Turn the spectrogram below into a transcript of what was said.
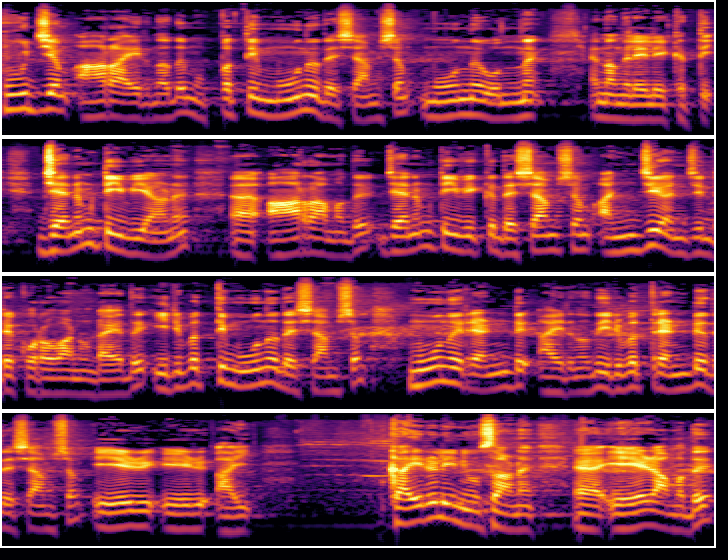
പൂജ്യം ആറായിരുന്നത്. മുപ്പത്തി മൂന്ന് ദശാംശം മൂന്ന് ഒന്ന് എന്ന നിലയിലേക്ക് എത്തി ജനം ടി വിയാണ് ആറാമത്. ജനം ടി വിക്ക് ദശാംശം അഞ്ച് അഞ്ചിന്റെ കുറവാണ് ഉണ്ടായത്. ഇരുപത്തി മൂന്ന് ദശാംശം മൂന്ന് രണ്ട് ആയിരുന്നത് ഇരുപത്തിരണ്ട് ദശാംശം ഏഴ് ഏഴ് ആയി. കൈരളി ന്യൂസാണ് ഏഴാമത്.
